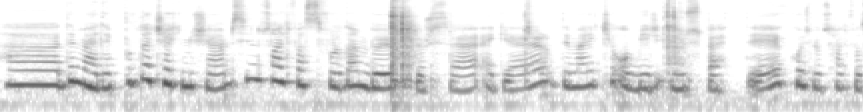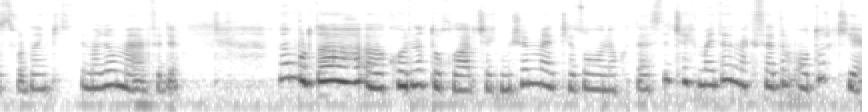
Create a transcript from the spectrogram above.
Hə, deməli, burada çəkmişəm. Sinus alfa sıfırdan böyükdürsə, əgər, deməli ki, o bir müsbətdir. Kosinus alfa sıfırdan kiçikdir, deməli o mənfidir. Mən burada ə, koordinat oxları çəkmişəm. Mərkəzi olan nöqtəsi. Çəkməkdə məqsədim odur ki,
